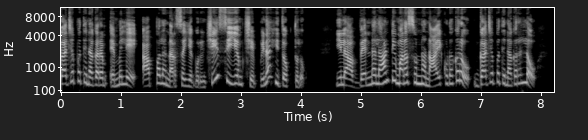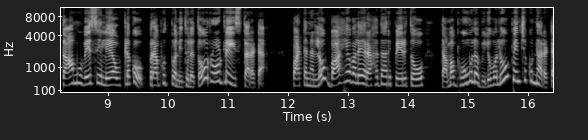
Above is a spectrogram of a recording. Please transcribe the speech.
గజపతి నగరం ఎమ్మెల్యే అప్పల నరసయ్య గురించి సీఎం చెప్పిన హితోక్తులు. ఇలా వెన్నలాంటి మనసున్న నాయకుడొకరు గజపతి నగరంలో తాము వేసే లేఅవుట్లకు ప్రభుత్వ నిధులతో రోడ్లే ఇస్తారట. పట్టణంలో బాహ్యవలయ రహదారి పేరుతో తమ భూముల విలువలు పెంచుకున్నారట.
